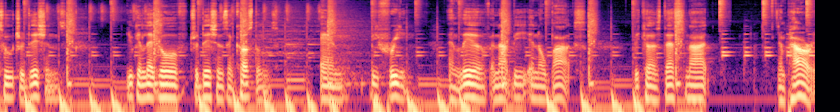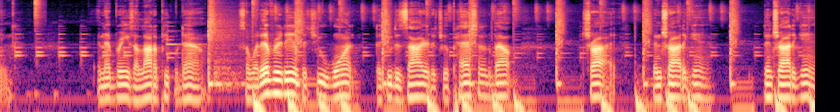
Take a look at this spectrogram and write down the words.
to traditions. You can let go of traditions and customs and be free and live and not be in no box because that's not empowering. And that brings a lot of people down. So, whatever it is that you want, that you desire, that you're passionate about, try it. Then try it again. Then try it again.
